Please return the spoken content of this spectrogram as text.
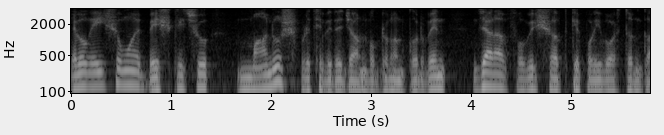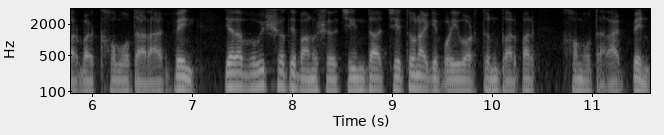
এবং এই সময় বেশ কিছু মানুষ পৃথিবীতে জন্মগ্রহণ করবেন, যারা ভবিষ্যৎকে পরিবর্তন করবার ক্ষমতা রাখবেন, যারা ভবিষ্যতে মানুষের চিন্তা, চেতনাকে পরিবর্তন করবার ক্ষমতা রাখবেন।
